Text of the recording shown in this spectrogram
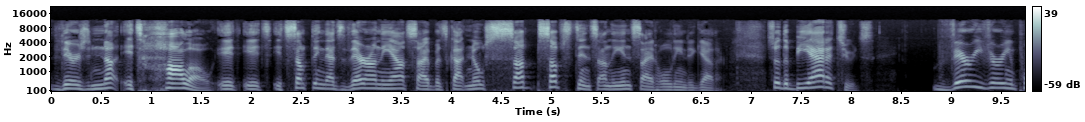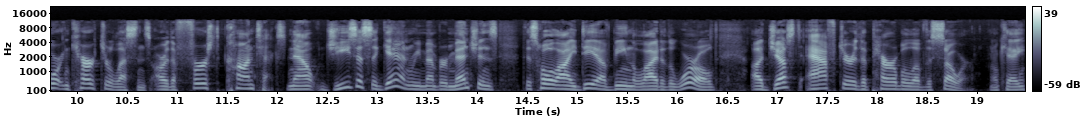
There's not. It's hollow. It, it's it's something that's there on the outside, but it's got no sub, substance on the inside holding it together. So the Beatitudes, very very important character lessons are the first context. Now jesus again remember mentions this whole idea of being the light of the world uh, just after the parable of the sower okay?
